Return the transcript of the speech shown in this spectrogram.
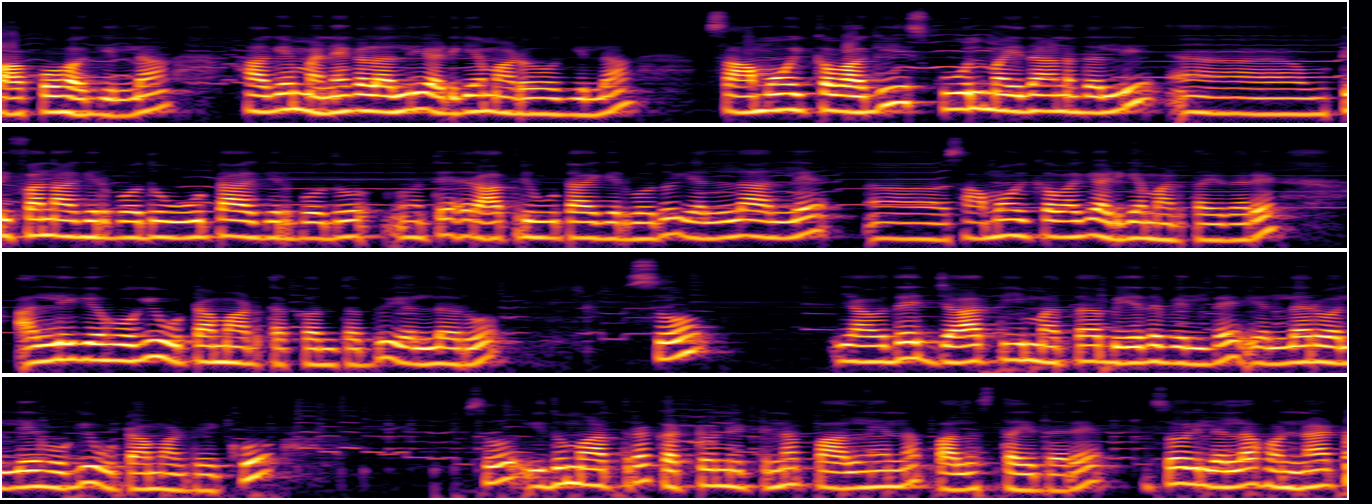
ಹಾಕೋ ಹಾಗಿಲ್ಲ. ಹಾಗೆ ಮನೆಗಳಲ್ಲಿ ಅಡುಗೆ ಮಾಡೋ ಹಾಗಿಲ್ಲ. ಸಾಮೂಹಿಕವಾಗಿ ಸ್ಕೂಲ್ ಮೈದಾನದಲ್ಲಿ ಟಿಫನ್ ಆಗಿರ್ಬೋದು, ಊಟ ಆಗಿರ್ಬೋದು, ಮತ್ತು ರಾತ್ರಿ ಊಟ ಆಗಿರ್ಬೋದು, ಎಲ್ಲ ಅಲ್ಲೇ ಸಾಮೂಹಿಕವಾಗಿ ಅಡುಗೆ ಮಾಡ್ತಾ ಇದ್ದಾರೆ. ಅಲ್ಲಿಗೆ ಹೋಗಿ ಊಟ ಮಾಡ್ತಕ್ಕಂಥದ್ದು ಎಲ್ಲರೂ. ಸೊ ಯಾವುದೇ ಜಾತಿ, ಮತ, ಭೇದವಿಲ್ಲದೆ ಎಲ್ಲರೂ ಅಲ್ಲೇ ಹೋಗಿ ಊಟ ಮಾಡಬೇಕು. ಸೊ, ಇದು ಮಾತ್ರ ಕಟ್ಟುನಿಟ್ಟಿನ ಪಾಲನೆಯನ್ನು ಪಾಲಿಸ್ತಾ ಇದ್ದಾರೆ. ಸೊ, ಇಲ್ಲೆಲ್ಲ ಹೊನ್ನಾಟ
